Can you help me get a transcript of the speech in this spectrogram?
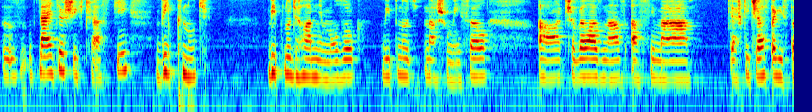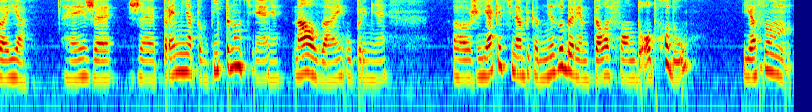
z najťažších častí. Vypnúť. Vypnúť hlavne mozog, vypnúť našu mysel, a čo veľa z nás asi má ťažký čas, takisto aj ja. Hej, že, že pre mňa to vypnutie, naozaj úprimne, e, že ja keď si napríklad nezoberiem telefón do obchodu, ja som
